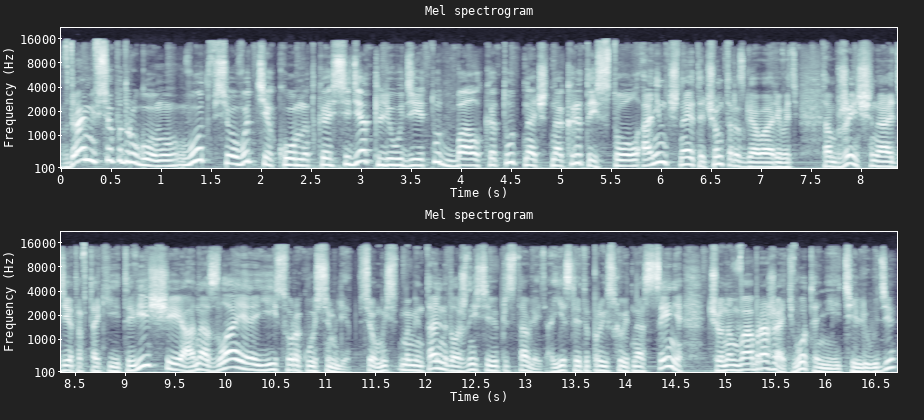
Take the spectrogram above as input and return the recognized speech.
В драме все по-другому. Вот все, вот тебе комнатка, сидят люди, тут балка, тут, значит, накрытый стол. Они начинают о чем-то разговаривать. Там женщина одета в такие-то вещи, она злая, ей 48 лет. Все, мы моментально должны себе представлять. А если это происходит на сцене, что нам воображать? Вот они, эти люди,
